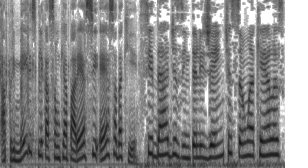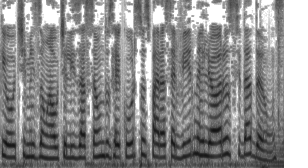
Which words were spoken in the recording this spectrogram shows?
a primeira explicação que aparece é essa daqui. Cidades inteligentes são aquelas que otimizam a utilização dos recursos para servir melhor os cidadãos.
